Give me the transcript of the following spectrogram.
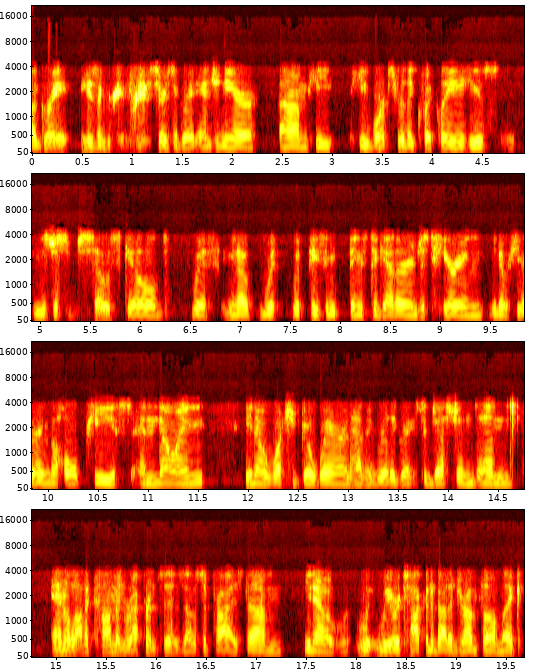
a great, he's a great producer. He's a great engineer. Um, he, he works really quickly. He's, he's just so skilled with you know with with piecing things together and just hearing you know hearing the whole piece and knowing you know what should go where and having really great suggestions and and a lot of common references. I was surprised. Um, you know, we, we were talking about a drum film. Like,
